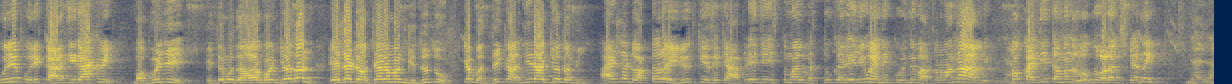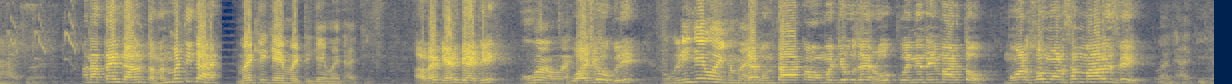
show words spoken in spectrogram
પૂરેપૂરી કાળજી રાખવી. બાપુજી એ તો હું દવાખાન ગયો હતો ને એટલે ડોક્ટરે મને કીધું હતું કે બધી કાળજી રાખજો તમે. હા એટલે ડોક્ટરો હીરું જ કહે છે કે આપણે જે ઇસ્તેમાલ વસ્તુ કરેલી હોય ને કોઈને વાપરવા ના આવી. તો કદી તમને રોગ વળગશે નહીં. ના ના હા અને આ ત્રણ દાડા તમને મટી જાય મટી જાય મટી જાય વાત સાચી હવે ઘેર બેઠી. ઓવે ઓવે ઓછો ઉઘડી ઉઘડી જાય હોય છે મારે. ભૂમતા આખો આમાં જેવું છે રોગ કોઈને નહીં મારતો. માણસો માણસને મારે છે. વાત સાચી છે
